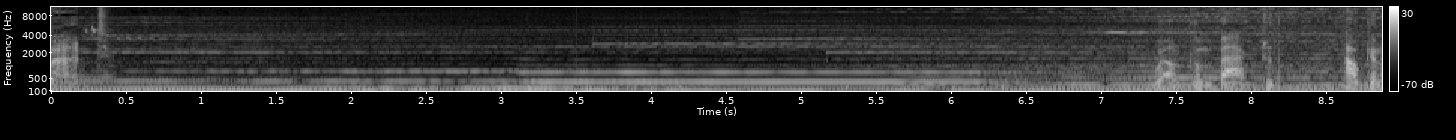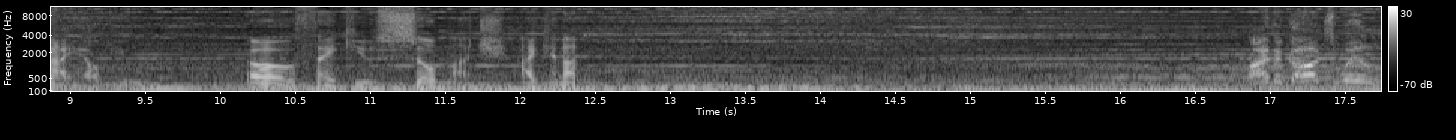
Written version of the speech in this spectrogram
Command. Welcome back to. How can I help you? Oh, thank you so much. I cannot. By the gods' will.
